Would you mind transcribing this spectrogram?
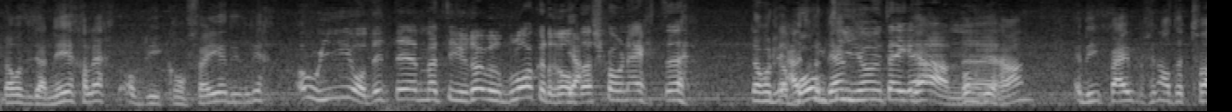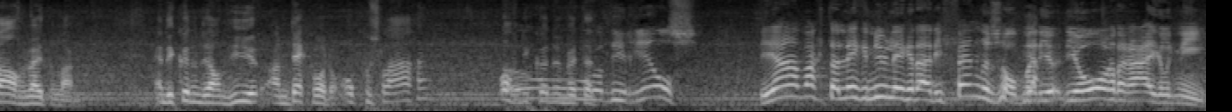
Dan wordt die daar neergelegd op die conveyor die er ligt. Oh hier joh, dit eh, met die rubberen blokken erop, Ja. dat is gewoon echt... eh, dan wordt hij bonkt hij uitgedempt. gewoon tegenaan, Ja, bonkt eh. tegenaan. En die pijpen zijn altijd 12 meter lang. En die kunnen dan hier aan dek worden opgeslagen. Of die kunnen met het... op die rails. Ja, wacht, daar liggen, nu liggen daar die fenders op, maar Ja. die, die horen er eigenlijk niet.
